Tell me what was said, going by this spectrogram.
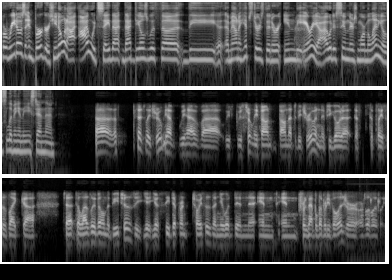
burritos and burgers. You know what? I, I would say that that deals with the the amount of hipsters that are in the area. I would assume there's more millennials living in the East End then. Uh, that's potentially true. We have we have uh, we've we've certainly found found that to be true. And if you go to to, to places like uh, to, to Leslieville and the beaches, you, you see different choices than you would in in in, for example, Liberty Village or, or Little Italy.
